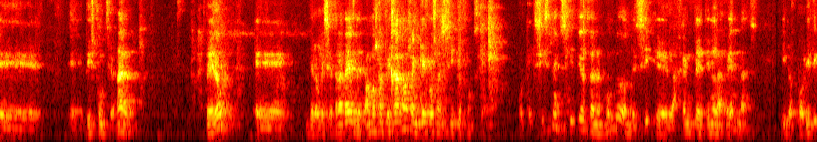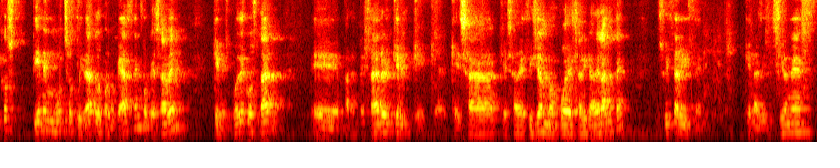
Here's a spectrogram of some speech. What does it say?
eh, eh, disfuncional. Pero eh, de lo que se trata es de vamos a fijarnos en qué cosas sí que funcionan. Porque existen sitios en el mundo donde sí que la gente tiene las riendas y los políticos tienen mucho cuidado con lo que hacen porque saben que les puede costar, para empezar, que, esa, que, esa, decisión no puede salir adelante. En Suiza dicen que las decisiones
